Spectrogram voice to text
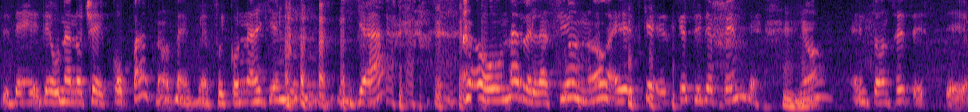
de, una noche de copas, ¿no? Me, fui con alguien y, ya, o una relación, ¿no? Es que, es que sí depende, ¿no? Entonces, este,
